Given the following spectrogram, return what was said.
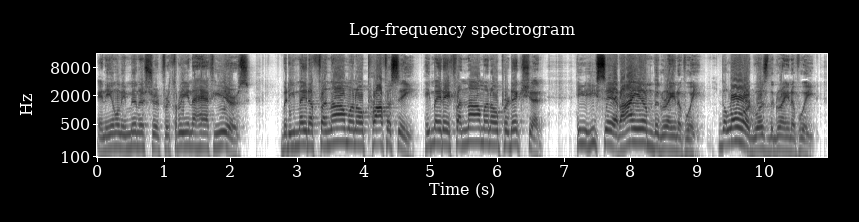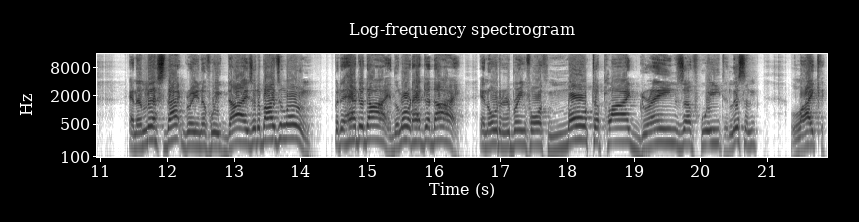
and He only ministered for three and a half years. But He made a phenomenal prophecy, He made a phenomenal prediction. He, he said, I am the grain of wheat. The Lord was the grain of wheat. And unless that grain of wheat dies, it abides alone. But it had to die. The Lord had to die in order to bring forth multiplied grains of wheat. Listen, like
